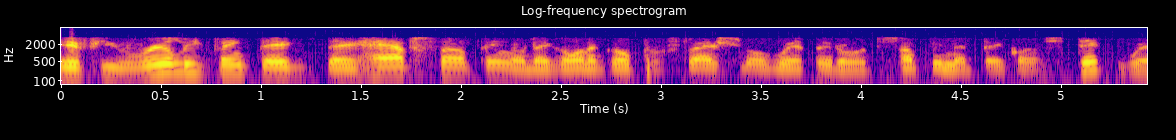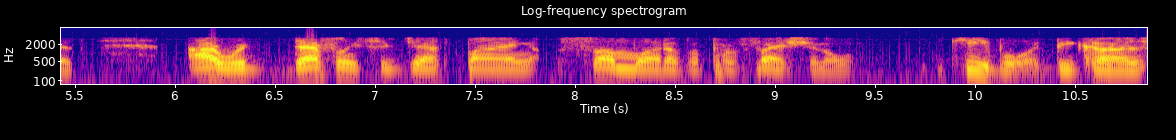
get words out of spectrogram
if you really think they they have something or they're going to go professional with it or it's something that they're going to stick with, I would definitely suggest buying somewhat of a professional keyboard because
